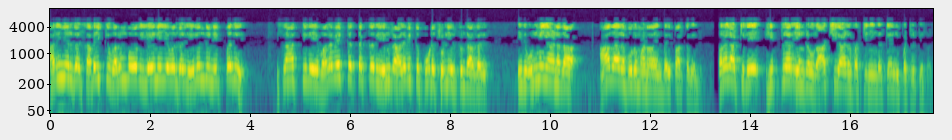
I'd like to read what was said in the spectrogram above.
அறிஞர்கள் சபைக்கு வரும்போது ஏனையவர்கள் எழுந்து நிற்பது இஸ்லாத்திலே வரவேற்கத்தக்கது என்ற அளவிற்கு கூட சொல்லியிருக்கின்றார்கள். இது உண்மையானதா ஆதாரபூர்வமானதா என்பதை பார்க்க வேண்டும். வரலாற்றிலே ஹிட்லர் என்ற ஒரு ஆட்சியாளர் பற்றி நீங்கள் கேள்விப்பட்டிருப்பீர்கள்.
